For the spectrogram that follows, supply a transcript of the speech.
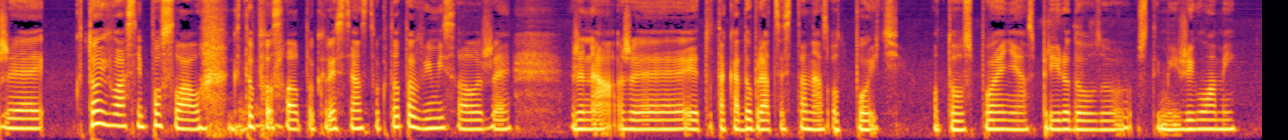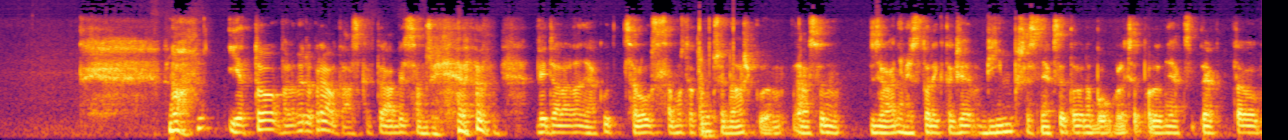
že kto ich vlastne poslal? Kto poslal to kresťanstvo? Kto to vymyslel, že, že, na, že je to taká dobrá cesta nás odpojiť od toho spojenia s prírodou, so, s tými živlami? No, je to velmi dobrá otázka, která by samozřejmě vydala na nějakou celou samostatnou přednášku. Já jsem vzděláním historik, takže vím přesně, jak se to, nebo velice podobně, jak, jak to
